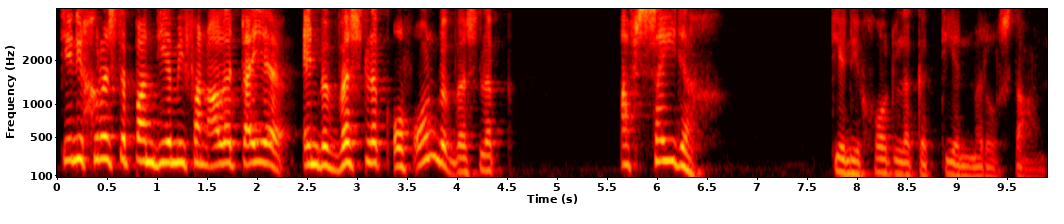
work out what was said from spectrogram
teen die grootste pandemie van alle tye en bewuslik of onbewuslik afsydig teen die goddelike teenmiddel staan.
